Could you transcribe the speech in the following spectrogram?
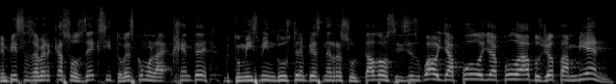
Empiezas a ver casos de éxito, ves como la gente de tu misma industria empieza a tener resultados y dices, wow, ya pudo, ya pudo, ah, pues yo también.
